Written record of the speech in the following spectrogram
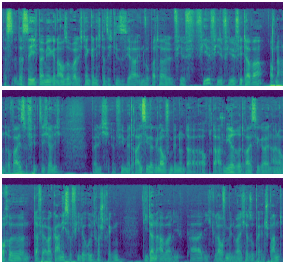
Das, das sehe ich bei mir genauso, weil ich denke nicht, dass ich dieses Jahr in Wuppertal viel, viel, viel, viel fitter war. Auf eine andere Weise fit sicherlich, weil ich viel mehr 30er gelaufen bin und da auch da mehrere 30er in einer Woche und dafür aber gar nicht so viele Ultrastrecken. Die dann aber, die paar, die ich gelaufen bin, war ich ja super entspannt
